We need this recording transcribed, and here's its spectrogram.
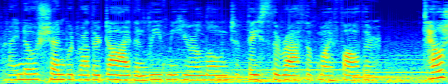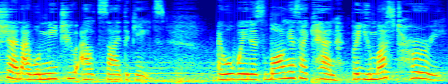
But I know Shen would rather die than leave me here alone to face the wrath of my father. Tell Shen I will meet you outside the gates. I will wait as long as I can, but you must hurry.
